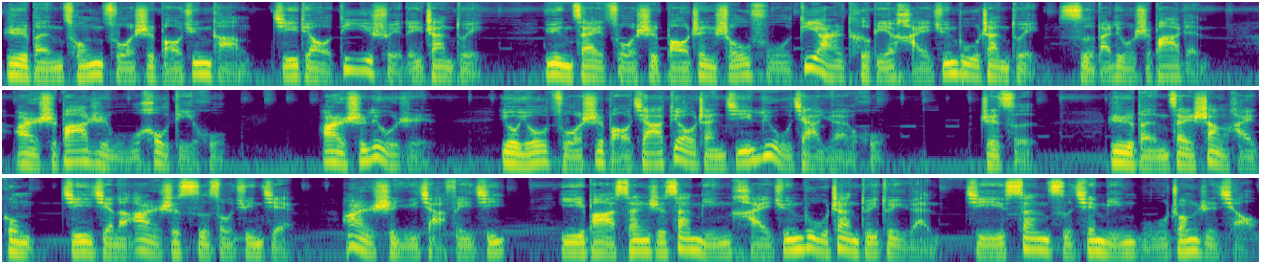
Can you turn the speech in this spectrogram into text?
日本从佐世保军港急调第一水雷战队，运载佐世保镇首府第二特别海军陆战队四百六十八人。二十八日午后抵沪。二十六日，又由佐世保加调战机六架援护。至此，日本在上海共集结了二十四艘军舰、二十余架飞机。一八三十三名海军陆战队队员及三四千名武装日侨。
